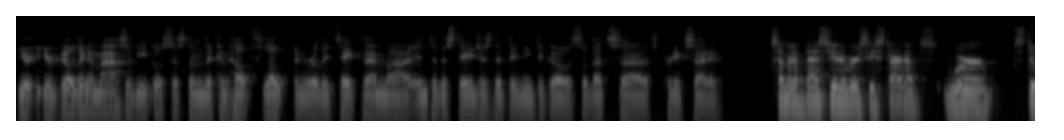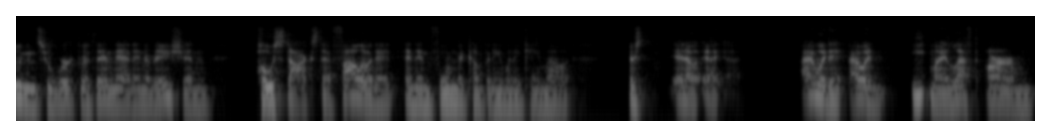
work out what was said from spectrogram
you're you're building a massive ecosystem that can help float and really take them uh, into the stages that they need to go. So that's uh, that's pretty exciting some of the best university startups were students who worked within that innovation, postdocs that followed it, and then formed a company when it came out. There's, you know, I, I would I would eat my left arm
